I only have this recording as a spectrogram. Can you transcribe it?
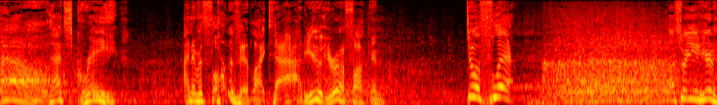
Wow, that's great. I never thought of it like that. You, you're a fucking. Do a flip. That's what you hear.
